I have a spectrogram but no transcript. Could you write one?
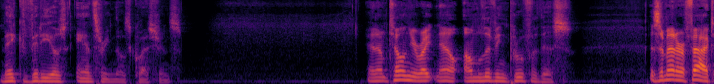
Make videos answering those questions. And I'm telling you right now, I'm living proof of this. As a matter of fact,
